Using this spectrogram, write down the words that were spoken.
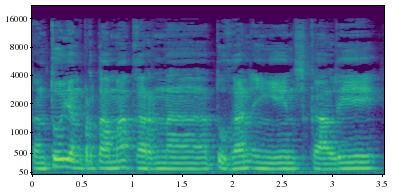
Tentu yang pertama karena Tuhan ingin sekali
